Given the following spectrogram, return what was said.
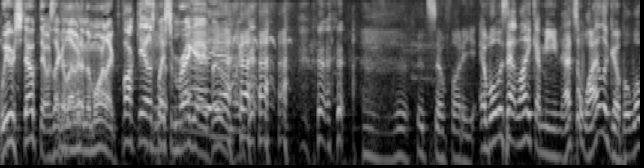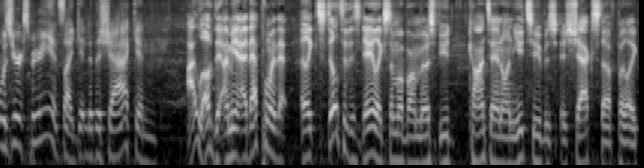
we were stoked. Though. It was like 11 in the morning. Like, fuck yeah, let's play some reggae. Yeah, Boom. Like, It's so funny. And what was that like? I mean, that's a while ago, but what was your experience like getting to the shack and I loved it. I mean, at that point, that like still to this day, like some of our most viewed content on YouTube is, is Shack stuff, but like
